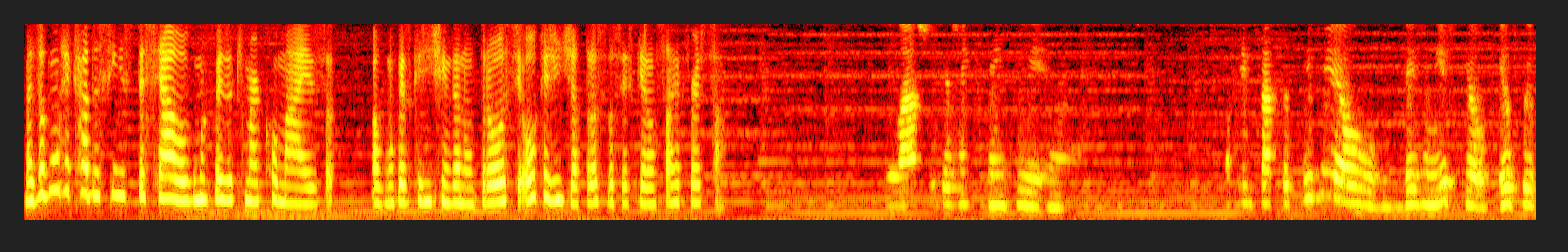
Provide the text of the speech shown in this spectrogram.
mas algum recado assim especial, alguma coisa que marcou mais, alguma coisa que a gente ainda não trouxe ou que a gente já trouxe, vocês queiram só reforçar? Eu acho que a gente tem que é aprendizado que eu tive eu, desde o início, que eu, eu fui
